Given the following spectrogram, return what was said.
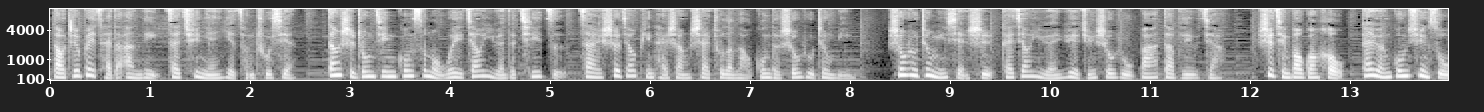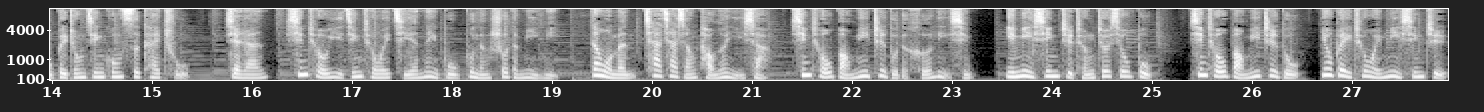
导致被裁的案例，在去年也曾出现。当时，中金公司某位交易员的妻子在社交平台上晒出了老公的收入证明，收入证明显示该交易员月均收入八 W 加。事情曝光后，该员工迅速被中金公司开除。显然，薪酬已经成为企业内部不能说的秘密。但我们恰恰想讨论一下薪酬保密制度的合理性。以密薪制成遮羞布，薪酬保密制度又被称为密薪制，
